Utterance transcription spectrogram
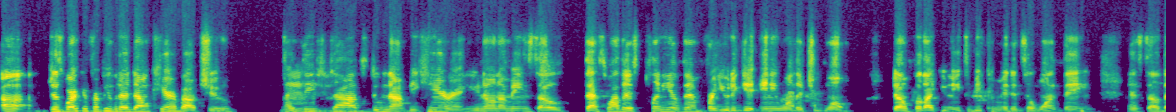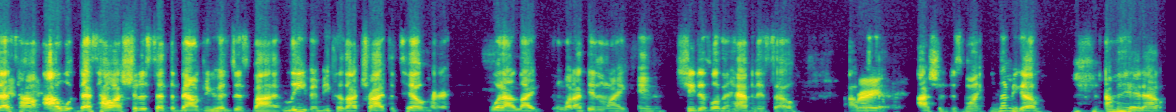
um, just working for people that don't care about you. Like mm-hmm. these jobs do not be caring, you know what I mean? So that's why there's plenty of them for you to get anyone that you want. Don't feel like you need to be committed to one thing. And so that's how I would that's how I should have set the boundary is just by leaving because I tried to tell her what I liked and what I didn't like and she just wasn't having it. So I right. I should just like, let me go. I'm gonna head out.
